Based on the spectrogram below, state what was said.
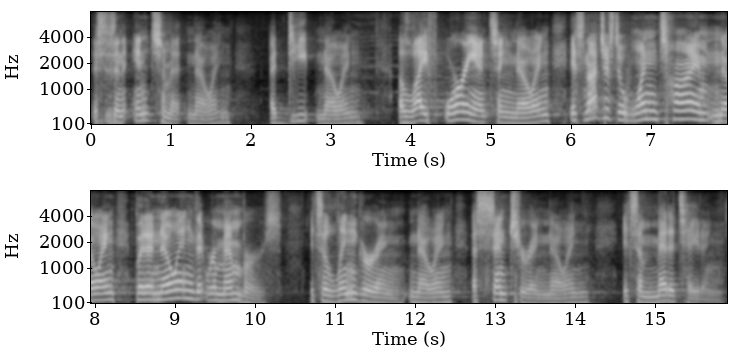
This is an intimate knowing, a deep knowing, a life orienting knowing. It's not just a one time knowing, but a knowing that remembers. It's a lingering knowing, a centering knowing, it's a meditating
